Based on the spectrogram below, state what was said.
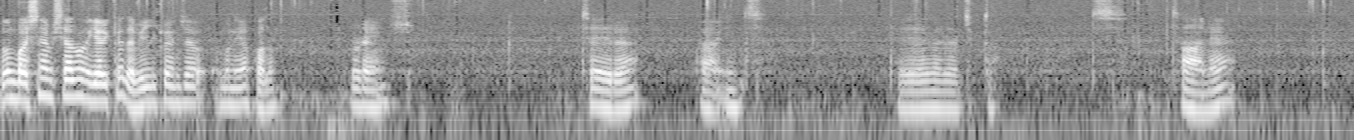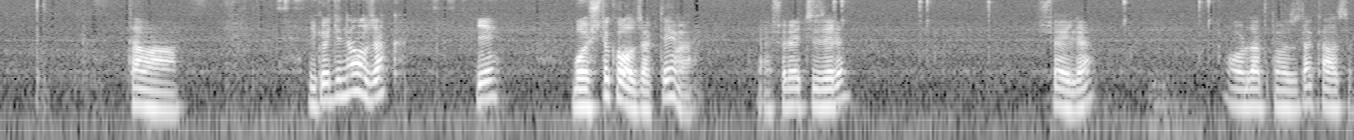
Bunun başına bir şey yazmamız gerekiyor da bir ilk önce bunu yapalım. Range tr ha, int tr nereden çıktı? Tane Tamam. İlk önce ne olacak? Bir boşluk olacak değil mi? Yani şuraya çizelim. Şöyle. Orada aklımızda kalsın.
